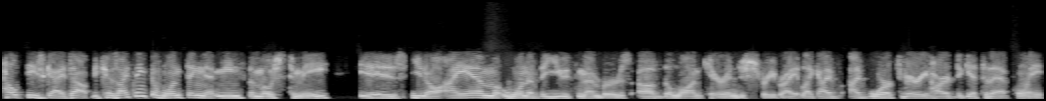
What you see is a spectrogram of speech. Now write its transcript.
help these guys out because I think the one thing that means the most to me is, you know, I am one of the youth members of the lawn care industry, right? Like I've, I've worked very hard to get to that point.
